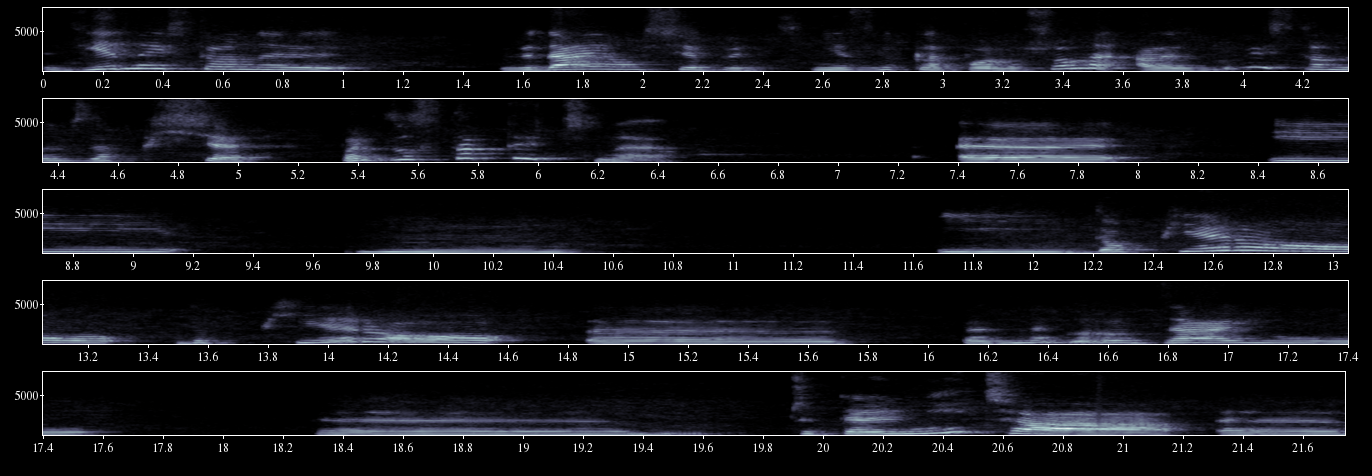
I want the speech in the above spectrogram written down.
z jednej strony wydają się być niezwykle poruszone, ale z drugiej strony w zapisie bardzo statyczne. E, I, mm, i dopiero, dopiero E, pewnego rodzaju e, czytelnicza e,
